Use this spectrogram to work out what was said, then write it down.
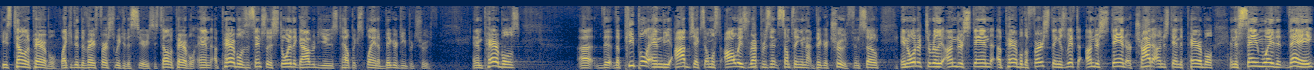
he's telling a parable, like he did the very first week of this series. He's telling a parable. And a parable is essentially a story that God would use to help explain a bigger, deeper truth. And in parables, uh, the, the people and the objects almost always represent something in that bigger truth. And so, in order to really understand a parable, the first thing is we have to understand or try to understand the parable in the same way that they,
